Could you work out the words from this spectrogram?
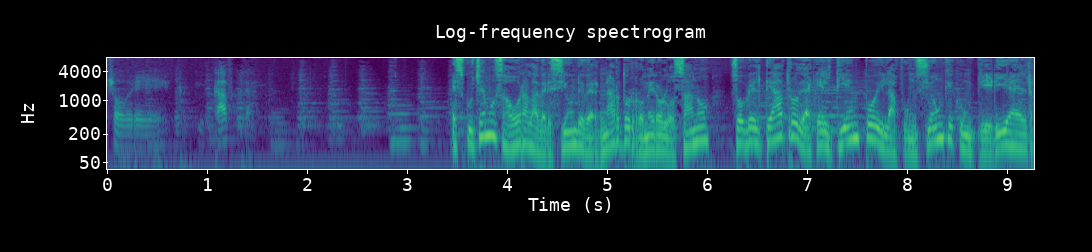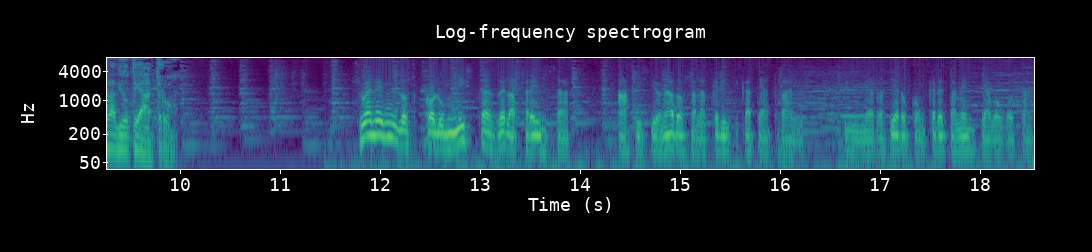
sobre Kafka. Escuchemos ahora la versión de Bernardo Romero Lozano sobre el teatro de aquel tiempo y la función que cumpliría el radioteatro. Suelen los columnistas de la prensa, aficionados a la crítica teatral, y me refiero concretamente a Bogotá,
